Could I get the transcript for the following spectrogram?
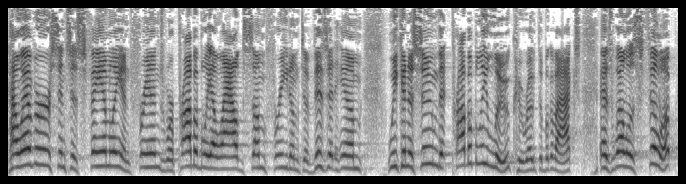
However, since his family and friends were probably allowed some freedom to visit him, we can assume that probably Luke, who wrote the book of Acts, as well as Philip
